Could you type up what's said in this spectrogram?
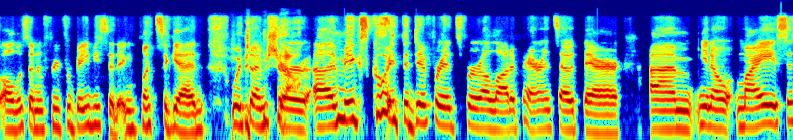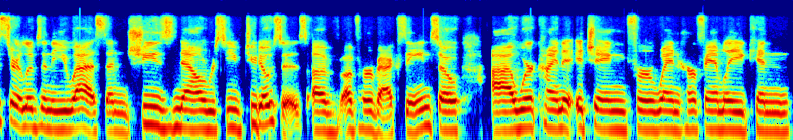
all of a sudden free for babysitting once again, which I'm sure yeah. uh, makes quite the difference for a lot of parents out there. Um, you know, my sister lives in the U.S. and she's now received two doses of of her vaccine, so uh, we're kind of itching for when her family can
